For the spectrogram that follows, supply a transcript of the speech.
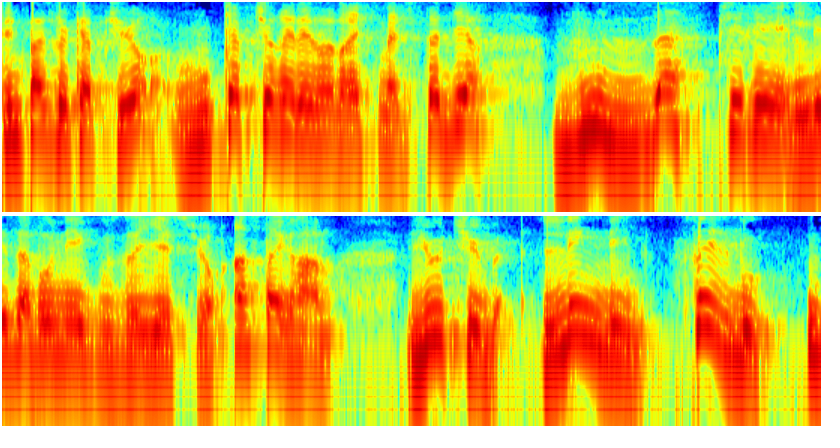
une page de capture, vous capturez les adresses mail, c'est-à-dire vous aspirez les abonnés que vous ayez sur Instagram, YouTube, LinkedIn, Facebook ou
